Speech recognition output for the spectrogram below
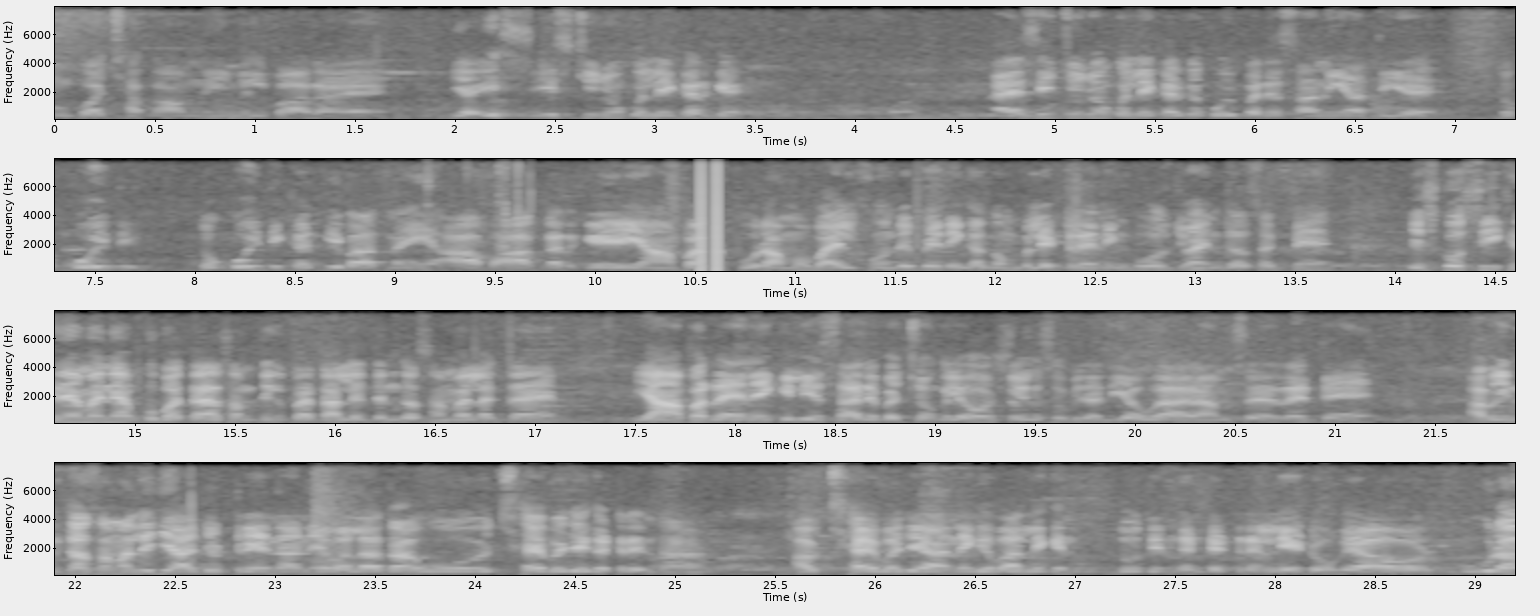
उनको अच्छा काम नहीं मिल पा रहा है या इस इस चीज़ों को लेकर के, ऐसी चीज़ों को लेकर के कोई परेशानी आती है तो कोई तो कोई दिक्कत की बात नहीं। आप आ करके यहाँ पर पूरा मोबाइल फ़ोन रिपेयरिंग का कंप्लीट ट्रेनिंग कोर्स ज्वाइन कर सकते हैं। इसको सीखने में मैंने आपको बताया समथिंग पैंतालीस दिन का समय लगता है। यहाँ पर रहने के लिए सारे बच्चों के लिए हॉस्टल की सुविधा दिया हुआ है, आराम से रहते हैं। अब इनका समझ लीजिए आज जो ट्रेन आने वाला था वो छः बजे का ट्रेन था। अब छः बजे आने के बाद लेकिन दो तीन घंटे ट्रेन लेट हो गया और पूरा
